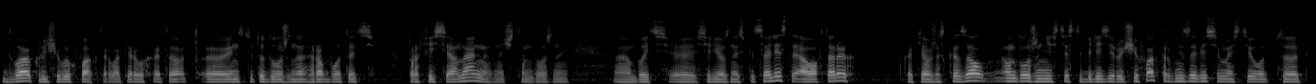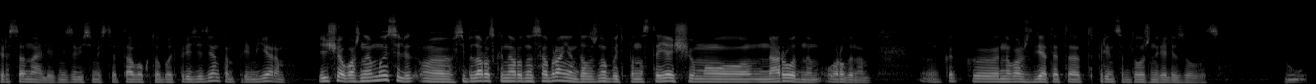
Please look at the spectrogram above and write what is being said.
два ключевых фактора. Во-первых, этот э, институт должен работать профессионально, значит, там должны э, быть э, серьезные специалисты, а во-вторых, как я уже сказал, он должен нести стабилизирующий фактор вне зависимости от э, персонали, вне зависимости от того, кто будет президентом, премьером. Еще важная мысль, Всебелорусское народное собрание должно быть по-настоящему народным органом. Как, на ваш взгляд, этот принцип должен реализовываться? Ну,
